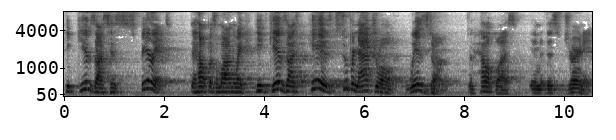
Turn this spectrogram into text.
He gives us his spirit to help us along the way. He gives us his supernatural wisdom to help us in this journey.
